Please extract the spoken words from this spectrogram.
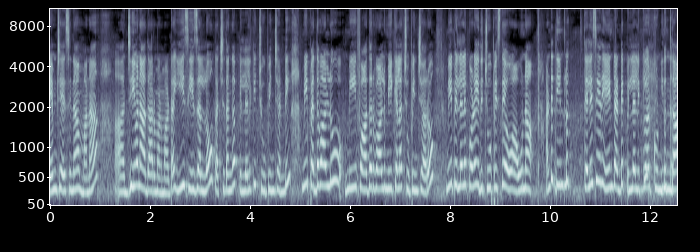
ఏం చేసినా మన జీవనాధారం అనమాట ఈ సీజన్లో ఖచ్చితంగా పిల్లలకి చూపించండి. మీ పెద్దవాళ్ళు మీ ఫాదర్ వాళ్ళు మీకు ఎలా చూపించారో మీ పిల్లలకు కూడా ఇది చూపిస్తే ఓ అవునా? అంటే దీంట్లో తెలిసేది ఏంటంటే పిల్లలకి వర్క్ ఉంటుందా?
